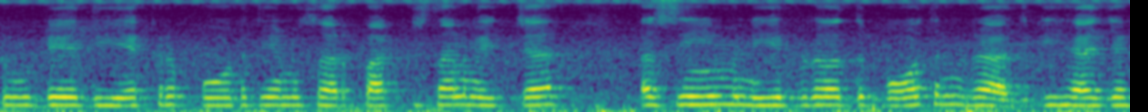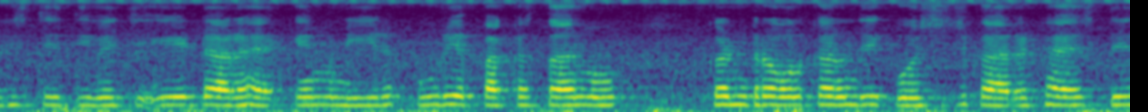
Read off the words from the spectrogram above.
ਟੂਡੇ ਦੀ ਇੱਕ ਰਿਪੋਰਟ ਦੇ ਅਨੁਸਾਰ ਪਾਕਿਸਤਾਨ ਵਿੱਚ ਅਸੀਮ ਮਨੀਰ ਵਿਰੁੱਧ ਬਹੁਤ ਨਾਰਾਜ਼ਗੀ ਹੈ। ਅਜਿਹੀ ਸਥਿਤੀ ਵਿੱਚ ਇਹ ਡਰ ਹੈ ਕਿ ਮਨੀਰ ਪੂਰੇ ਪਾਕਿਸਤਾਨ ਨੂੰ ਕੰਟਰੋਲ ਕਰਨ ਦੀ ਕੋਸ਼ਿਸ਼ ਕਰ ਰਿਹਾ ਹੈ। ਇਸ ਦੇ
